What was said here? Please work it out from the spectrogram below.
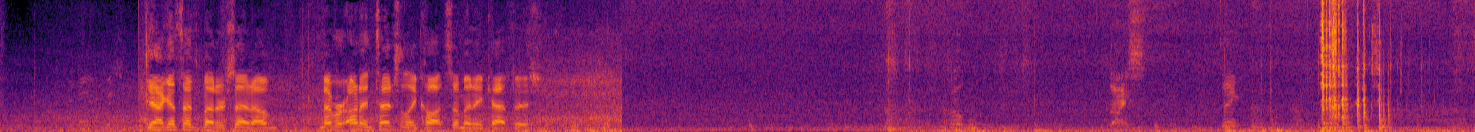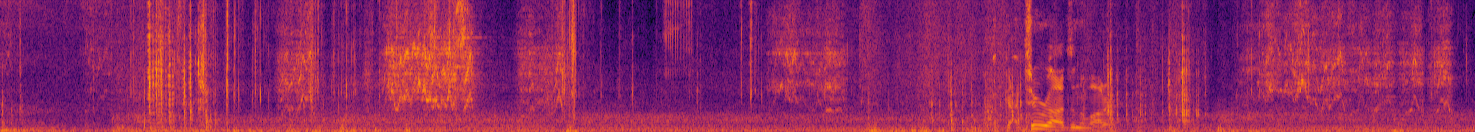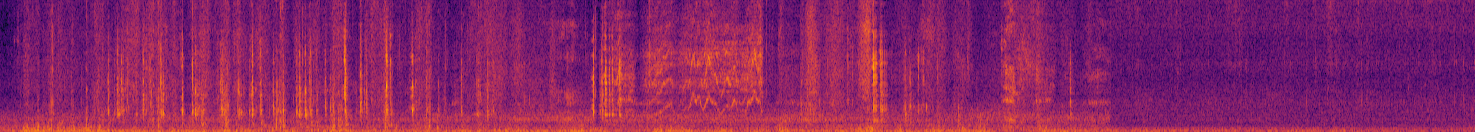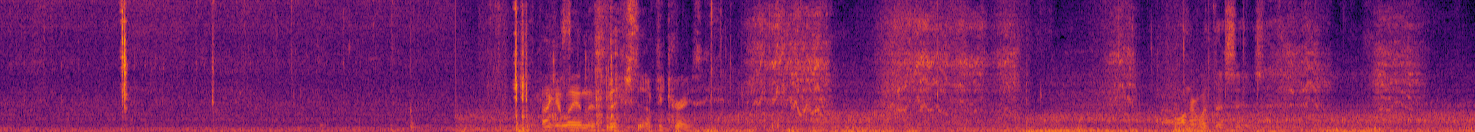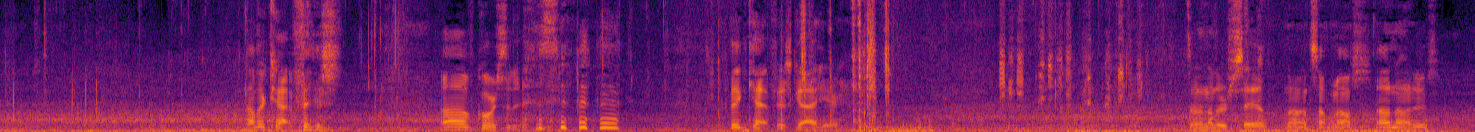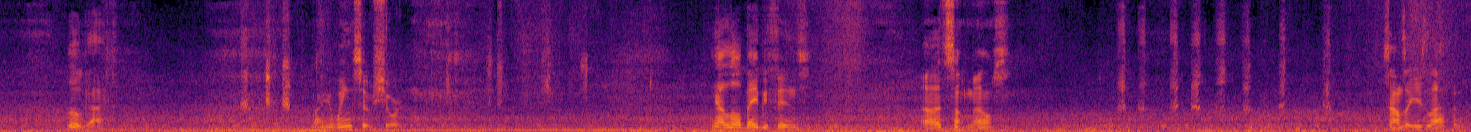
Yeah, I guess that's better said. I've never unintentionally caught so many catfish. Oh. Nice. Zing. Got two rods in the water. If I could land this fish, that'd be crazy. I wonder what this is. Another catfish. Oh, of course it is. Big catfish guy here. Is that another sail? No, that's something else. Oh no, it is. Little guy. Why are your wings so short? You got little baby fins. Oh, that's something else. Sounds like he's laughing.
